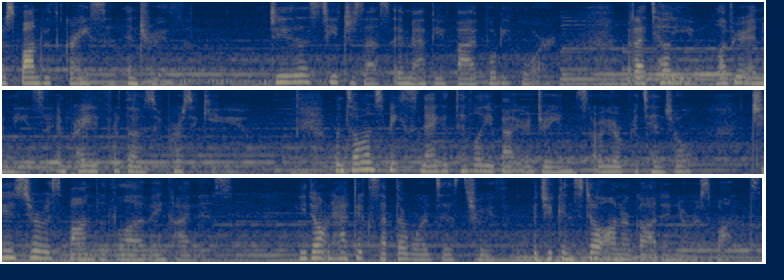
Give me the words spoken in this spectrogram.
respond with grace and truth. Jesus teaches us in Matthew 5:44, "But I tell you, love your enemies and pray for those who persecute you." When someone speaks negatively about your dreams or your potential, choose to respond with love and kindness. You don't have to accept their words as truth, but you can still honor God in your response.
